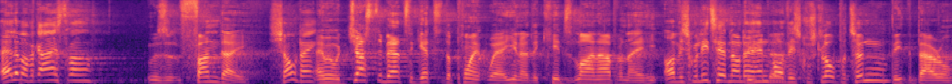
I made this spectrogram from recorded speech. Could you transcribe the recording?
Alle var begejstrede. It was a fun day. Sjov dag. And we were just about to get to the point where, you know, the kids line up and they Og vi skulle lige til at nå derhen, hvor vi skulle slå på tynden. beat the barrel.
